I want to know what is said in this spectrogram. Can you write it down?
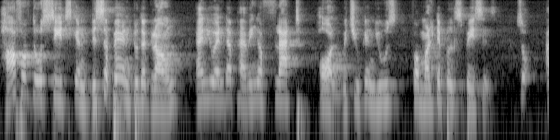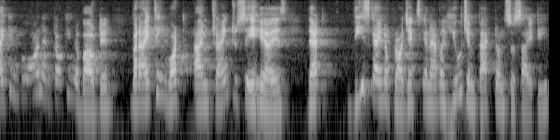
half of those seats can disappear into the ground and you end up having a flat hall which you can use for multiple spaces. So I can go on and talking about it, but I think what I'm trying to say here is that these kind of projects can have a huge impact on society,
